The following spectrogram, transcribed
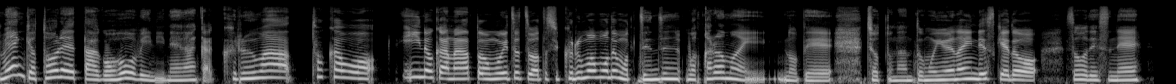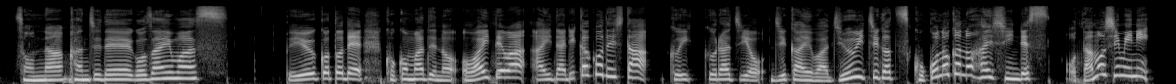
免許取れたご褒美にね、なんか車とかもいいのかなと思いつつ、私車もでも全然わからないので、ちょっと何とも言えないんですけど、そうですね。そんな感じでございます。ということで、ここまでのお相手は相田理香子でした。クイックラジオ、次回は11月9日の配信です。お楽しみに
